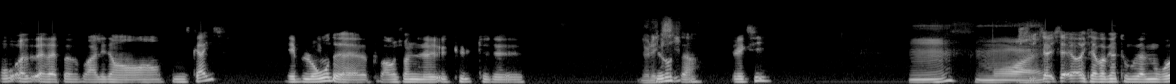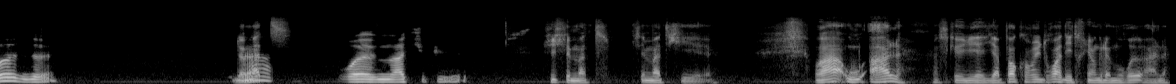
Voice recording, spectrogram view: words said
bon, elle va pouvoir aller dans Phoenix Skies, les blondes, elle va pouvoir rejoindre le culte de, De Lexi. de Lexi. Je, ouais. je- je- je la vois bien tomber amoureuse de, De Voilà. Matt. ouais, Matt, je sais plus. Si, c'est Matt. C'est Matt qui est... Ouais, ou Al. Parce qu'il n'y a, pas encore eu droit à des triangles amoureux, Al.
